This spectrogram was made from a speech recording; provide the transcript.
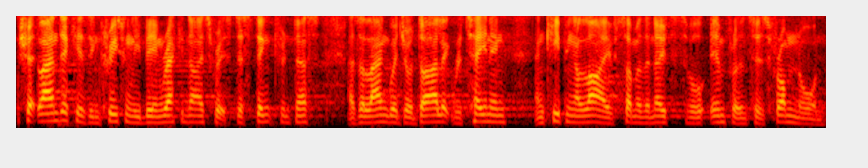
Shetlandic is increasingly being recognised for its distinctiveness as a language or dialect retaining and keeping alive some of the noticeable influences from Norn.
